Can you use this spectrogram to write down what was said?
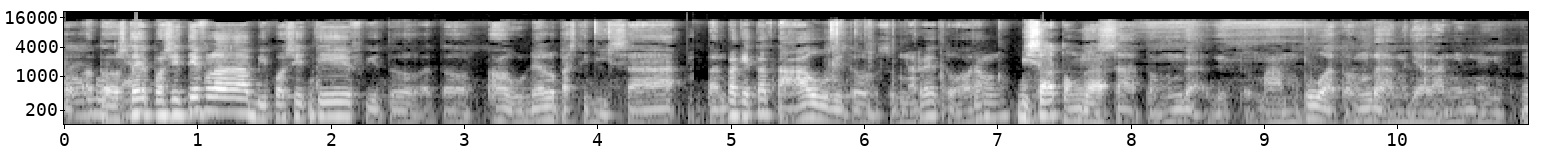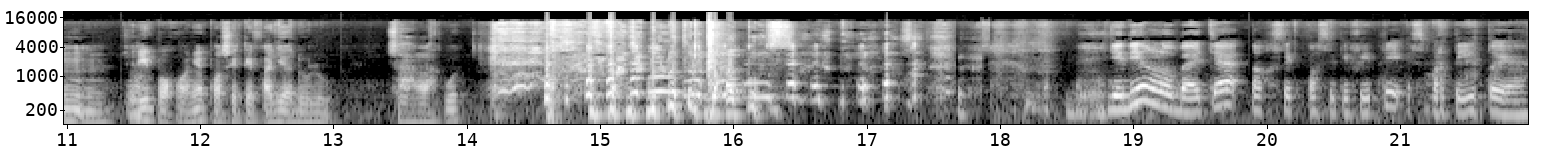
lagu atau ya. stay positif lah be positif gitu atau oh udah lu pasti bisa tanpa kita tahu gitu sebenarnya tuh orang Bisa atau enggak? bisa atau enggak gitu mampu atau enggak ngejalaninnya gitu Mm-mm. Jadi pokoknya positif aja dulu. Salah gue. positif aja dulu tuh bagus. Jadi yang lo baca toxic positivity seperti itu ya?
